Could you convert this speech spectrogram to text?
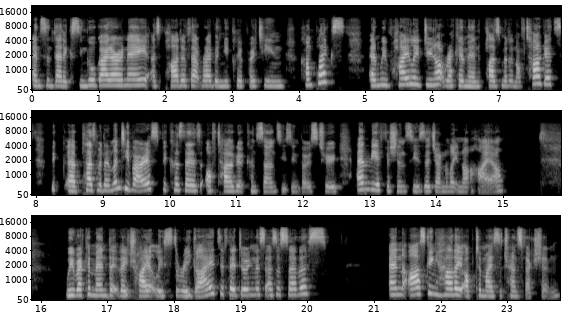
and synthetic single guide RNA as part of that ribonucleoprotein complex. And we highly do not recommend plasmid and off targets, uh, plasmid and lentivirus, because there's off target concerns using those two, and the efficiencies are generally not higher. We recommend that they try at least three guides if they're doing this as a service. And asking how they optimize the transfection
